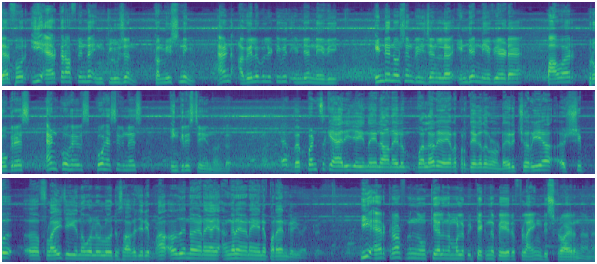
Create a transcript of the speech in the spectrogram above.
ദർഫോർ ഈ എയർക്രാഫ്റ്റിന്റെ inclusion commissioning and availability with Indian navy Indian ocean റീജിയനിൽ ഇന്ത്യൻ നേവിയുടെ power progress and cohes cohesiveness increase ചെയ്യുന്നുണ്ട്. വെപ്പൺസ് ക്യാരി ചെയ്യുന്നതിലാണേലും വളരെയേറെ പ്രത്യേകതകളുണ്ട്. ഒരു ചെറിയ ഷിപ്പ് ഫ്ലൈ ചെയ്യുന്ന പോലുള്ള ഒരു സാഹചര്യം അത് തന്നെ വേണേ അങ്ങനെയാണ് അതിനെ പറയാൻ കഴിയുമായിരിക്കും ഈ എയർക്രാഫ്റ്റ് നോക്കിയാൽ നമ്മൾ ഇട്ടേക്കുന്ന പേര് ഫ്ലൈയിങ് ഡിസ്ട്രോയർ എന്നാണ്.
